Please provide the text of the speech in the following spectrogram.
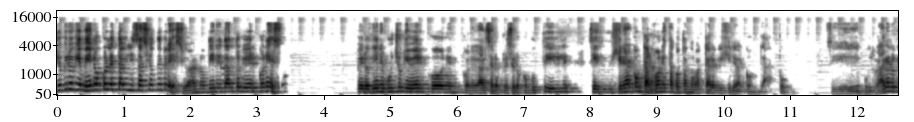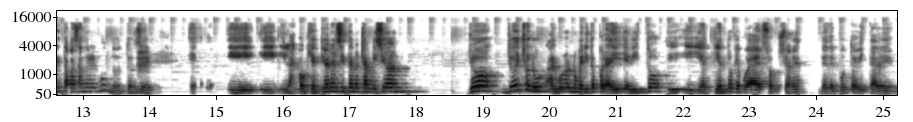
yo creo que menos con la estabilización de precios, ¿ah? no tiene tanto que ver con eso, pero tiene mucho que ver con el, con el alza de los precios de los combustibles. Sí, generar con carbón está costando más caro que generar con gas. Sí, es muy raro lo que está pasando en el mundo. Entonces, mm. eh, y, y, las congestiones del sistema de transmisión, yo, yo he hecho algunos numeritos por ahí y he visto y, y entiendo que puede haber soluciones desde el punto de vista de,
